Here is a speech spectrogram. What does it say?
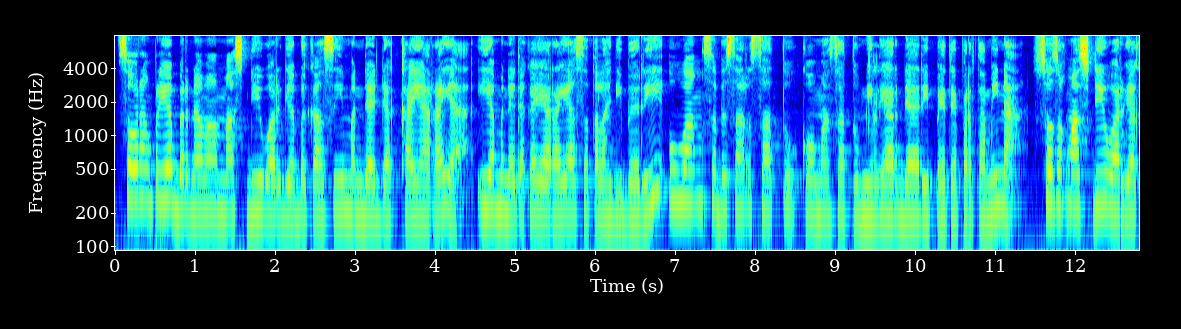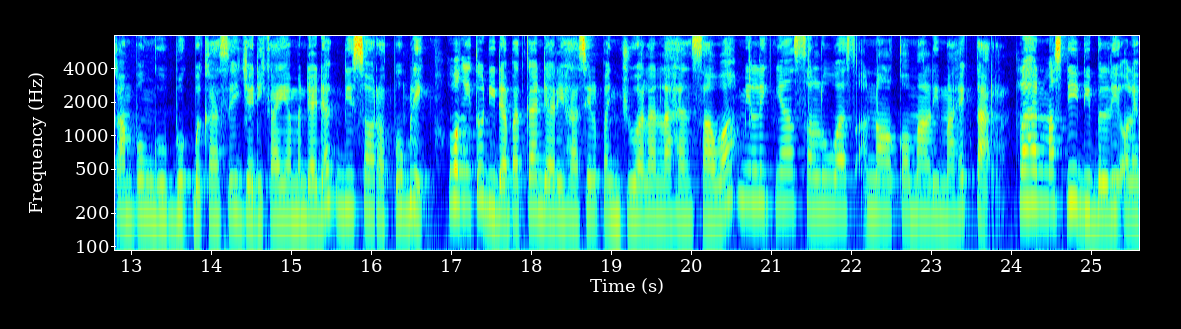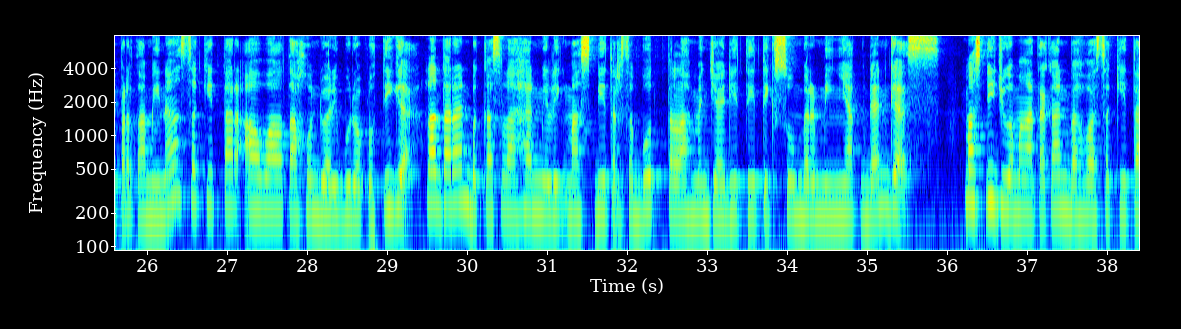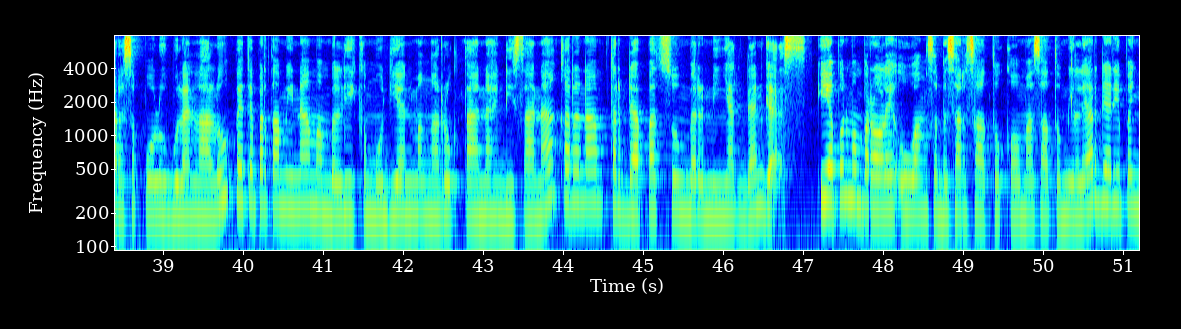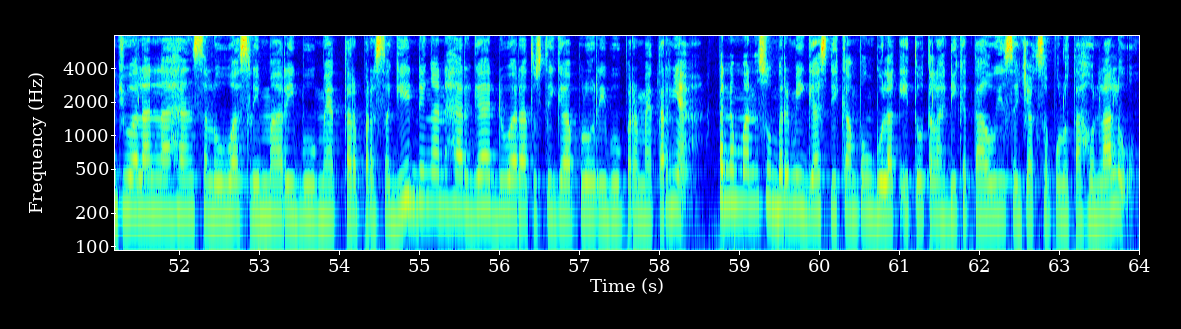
Seorang pria bernama Masdi warga Bekasi mendadak kaya raya. Ia mendadak kaya raya setelah diberi uang sebesar 1,1 miliar dari PT Pertamina. Sosok Masdi warga kampung Gubuk Bekasi jadi kaya mendadak disorot publik. Uang itu didapatkan dari hasil penjualan lahan sawah miliknya seluas 0,5 hektar. Lahan Masdi dibeli oleh Pertamina sekitar awal tahun 2023. Lantaran bekas lahan milik Masdi tersebut telah menjadi titik sumber minyak dan gas. Masdi juga mengatakan bahwa sekitar 10 bulan lalu PT Pertamina membeli kemudian mengeruk tanah di sana karena terdapat sumber minyak dan gas. Ia pun memperoleh uang sebesar 1,1 miliar dari penjualan lahan seluas 5.000 meter persegi dengan harga 230.000 per meternya. Penemuan sumber migas di Kampung Bulak itu telah diketahui sejak 10 tahun lalu.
